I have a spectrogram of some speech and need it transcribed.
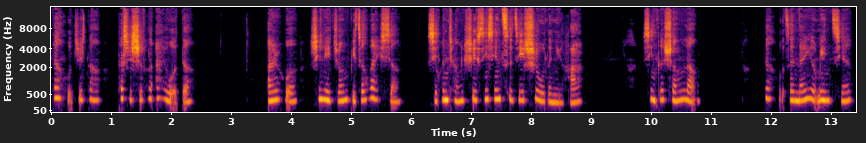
但我知道他是十分爱我的，而我是那种比较外向、喜欢尝试新鲜刺激事物的女孩，性格爽朗。但我在男友面前。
